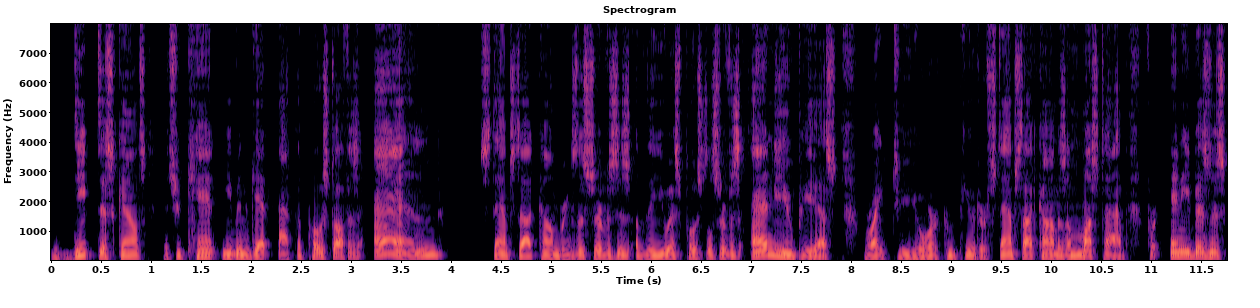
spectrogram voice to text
with deep discounts that you can't even get at the post office. And Stamps.com brings the services of the U.S. Postal Service and UPS right to your computer. Stamps.com is a must have for any business,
